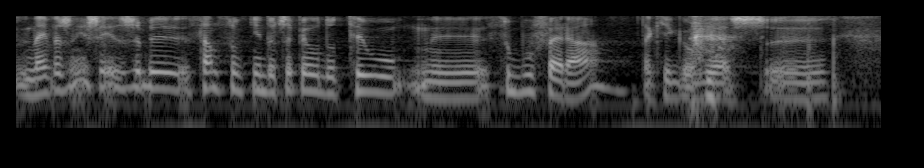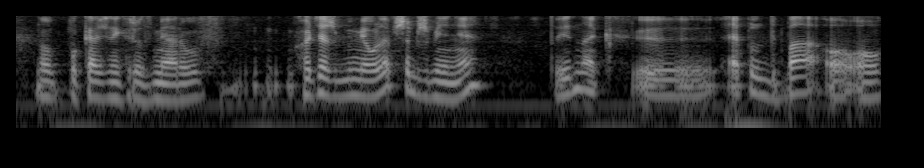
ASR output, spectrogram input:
najważniejsze jest, żeby Samsung nie doczepiał do tyłu y, subwoofera, takiego wiesz, y, no, pokaźnych rozmiarów, chociażby miał lepsze brzmienie, to jednak y, Apple dba o, o,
